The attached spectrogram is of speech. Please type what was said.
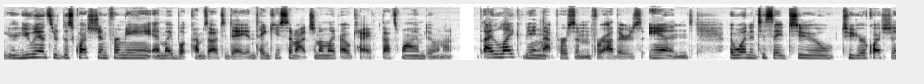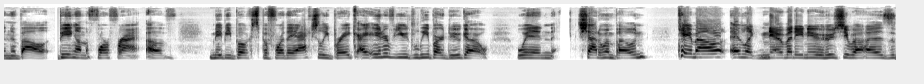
you answered this question for me and my book comes out today. And thank you so much. And I'm like, Okay, that's why I'm doing it. I like being that person for others. And I wanted to say too to your question about being on the forefront of maybe books before they actually break. I interviewed Leigh Bardugo when Shadow and Bone came out and like nobody knew who she was.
